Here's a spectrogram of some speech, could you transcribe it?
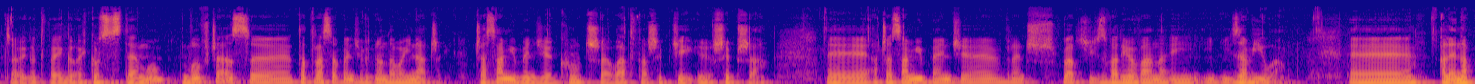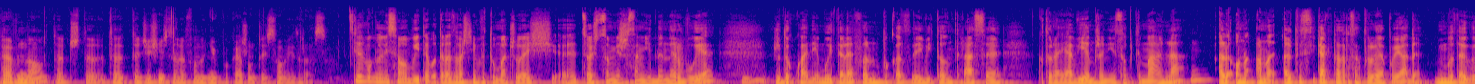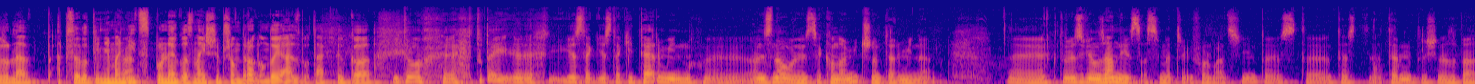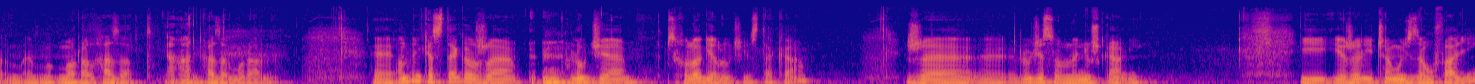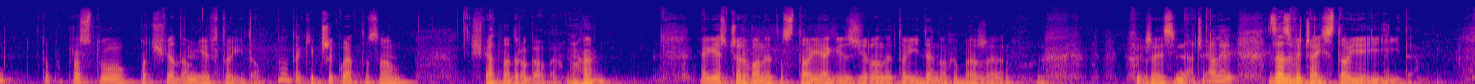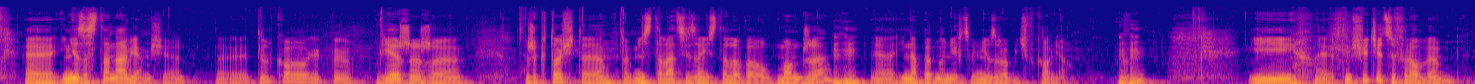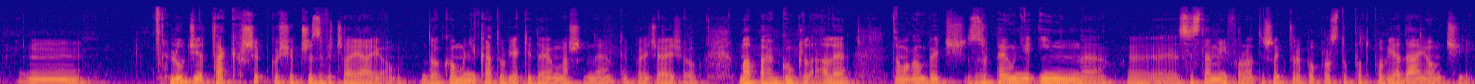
całego Twojego ekosystemu, wówczas y, ta trasa będzie wyglądała inaczej. Czasami będzie krótsza, łatwa, szybciej, y, szybsza, a czasami będzie wręcz bardziej zwariowana i, i, i zawiła. Ale na pewno te, te, te 10 telefonów nie pokażą tej samej trasy. To jest w ogóle niesamowite, bo teraz właśnie wytłumaczyłeś coś, co mnie czasami denerwuje, mhm. że dokładnie mój telefon pokazuje mi tą trasę która ja wiem, że nie jest optymalna, mhm. ale, ona, ona, ale to jest i tak ta trasa, którą ja pojadę. Mimo tego, że ona absolutnie nie ma tak. nic wspólnego z najszybszą drogą dojazdu, tak? Tylko... I tu, e, tutaj e, jest, tak, jest taki termin, e, on znowu jest ekonomicznym terminem, który związany jest z asymetrią informacji. To jest, to jest termin, który się nazywa moral hazard, Aha. hazard moralny. On wynika z tego, że ludzie, psychologia ludzi jest taka, że ludzie są leniuszkami. I jeżeli czemuś zaufali, to po prostu podświadomie w to idą. No, taki przykład to są światła drogowe. Aha. Jak jest czerwone, to stoję, jak jest zielone, to idę, no chyba, że, że jest inaczej, ale zazwyczaj stoję i idę. I nie zastanawiam się, tylko jakby wierzę, że, że ktoś tę instalację zainstalował mądrze mhm. i na pewno nie chce mnie zrobić w konia. Mhm. I w tym świecie cyfrowym mm, ludzie tak szybko się przyzwyczajają do komunikatów, jakie dają maszyny. Ty powiedziałeś o mapach Google, ale to mogą być zupełnie inne e, systemy informatyczne, które po prostu podpowiadają ci,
